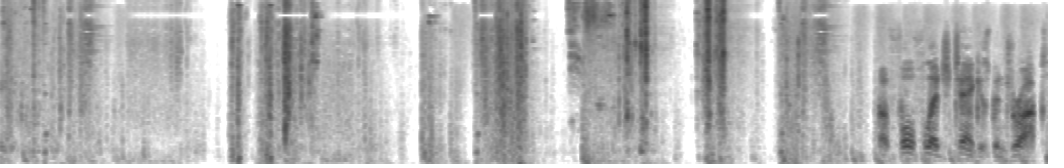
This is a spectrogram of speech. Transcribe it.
eliminated. A full-fledged tank has been dropped.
